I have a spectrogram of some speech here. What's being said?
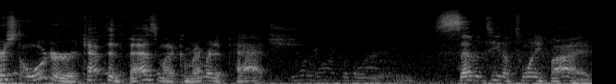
First order, Captain Phasma commemorative patch. 17 of 25.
